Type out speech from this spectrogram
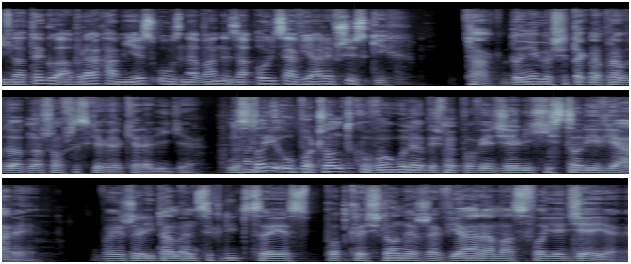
I dlatego Abraham jest uznawany za ojca wiary wszystkich. Tak, do niego się tak naprawdę odnoszą wszystkie wielkie religie. No stoi u początku w ogóle, byśmy powiedzieli, historii wiary. Bo jeżeli tam encyklice jest podkreślone, że wiara ma swoje dzieje,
